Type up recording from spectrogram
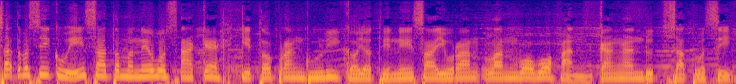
Zat wesi kuwi satemene wis akeh kita prangguli kaya dene sayuran lan wowohan kang ngandhut zat wesi.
